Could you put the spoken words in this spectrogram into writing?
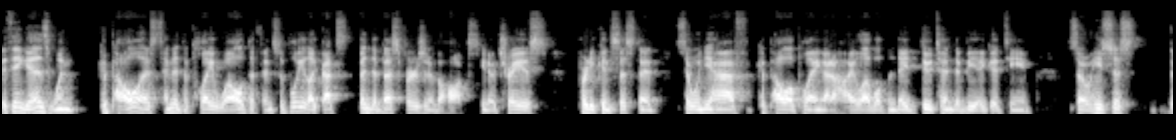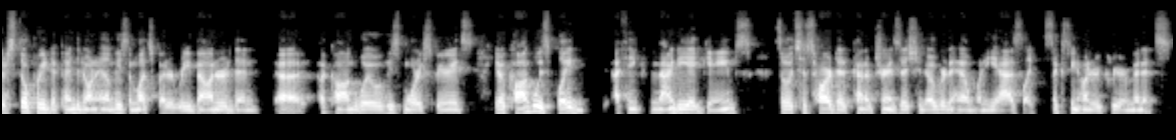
the thing is, when Capela has tended to play well defensively, like that's been the best version of the Hawks. You know, Trae is pretty consistent. So when you have Capela playing at a high level, then they do tend to be a good team. So he's just they're still pretty dependent on him. He's a much better rebounder than uh, Okongwu, who's more experienced. You know, Okongwu's played I think 98 games so it's just hard to kind of transition over to him when he has like 1,600 career minutes.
